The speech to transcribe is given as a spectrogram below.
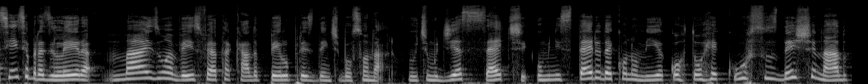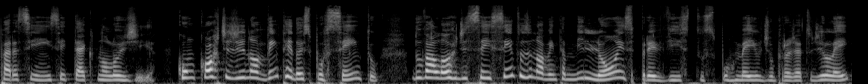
A ciência brasileira mais uma vez foi atacada pelo presidente Bolsonaro. No último dia 7, o Ministério da Economia cortou recursos destinados para ciência e tecnologia. Com um corte de 92% do valor de 690 milhões previstos por meio de um projeto de lei,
